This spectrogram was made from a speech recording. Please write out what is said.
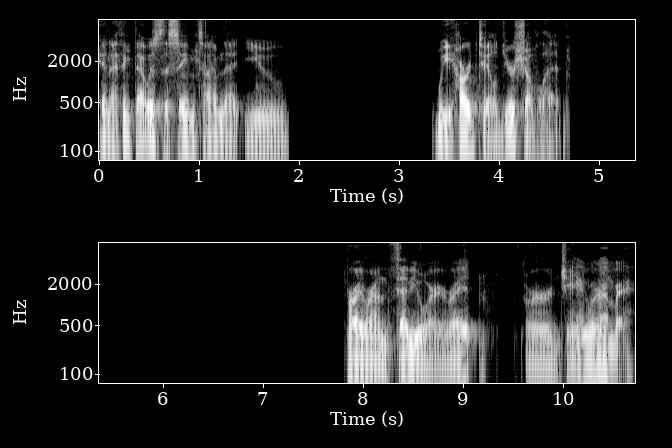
And I think that was the same time that you we hardtailed your shovelhead. Probably around February, right? Or January. remember.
